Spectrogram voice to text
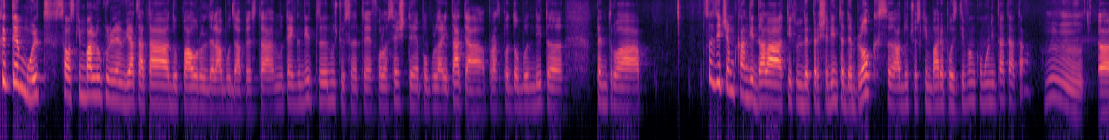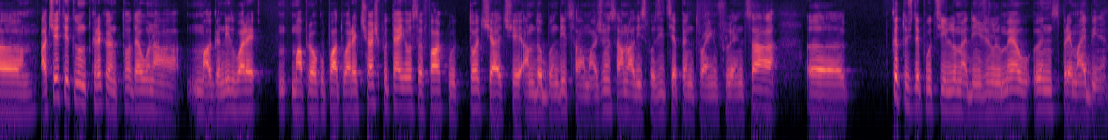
cât de mult s-au schimbat lucrurile în viața ta după aurul de la Budapesta? Te-ai gândit, nu știu, să te folosești de popularitatea proaspăt dobândită pentru a să zicem, candidat la titlul de președinte de bloc, să aduci o schimbare pozitivă în comunitatea ta? Hmm, uh, acest titlu, cred că întotdeauna m-a gândit, oare m-a preocupat, oare ce aș putea eu să fac cu tot ceea ce am dobândit sau am ajuns să am la dispoziție pentru a influența uh, câtuși de puțin lumea din jurul meu înspre mai bine.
